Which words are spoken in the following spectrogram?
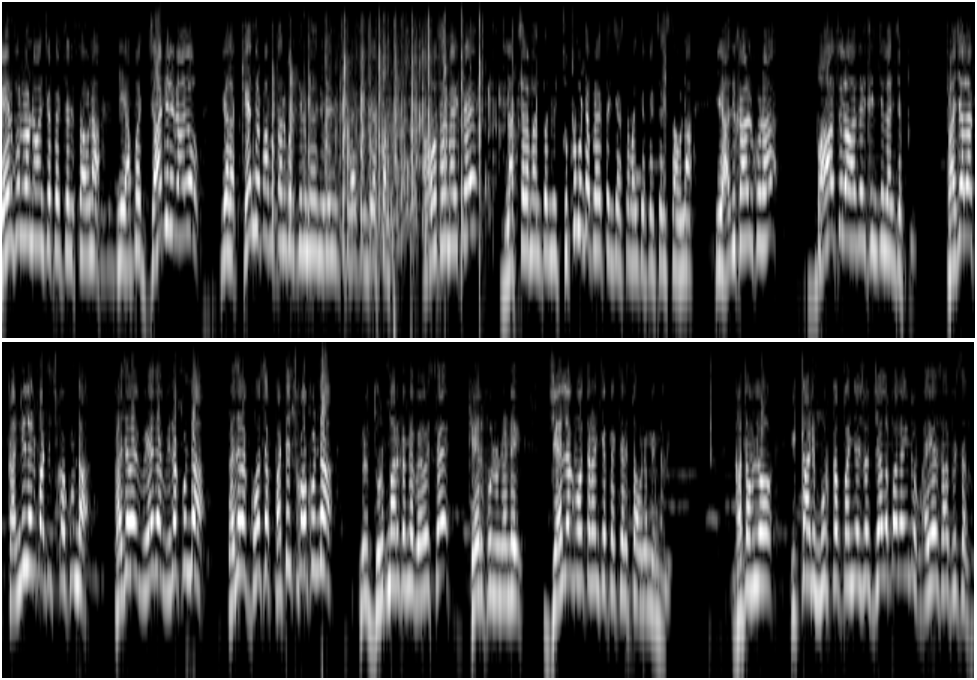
కేర్ఫుల్గా ఉండమని చెప్పి హెచ్చరిస్తా ఉన్నా. నీ అబ్బ జాగిరి కాదు. ఇలా కేంద్ర ప్రభుత్వాన్ని కూడా దీని మీద నివేదించే ప్రయత్నం చేస్తాం. అవసరమైతే లక్షల మందితో నీ చుట్టుముట్టే ప్రయత్నం చేస్తామని చెప్పి హెచ్చరిస్తా ఉన్నా. ఈ అధికారులు కూడా బాసులు ఆదేశించాలని చెప్పి. ప్రజల కన్నీళ్ళని పట్టించుకోకుండా ప్రజల వేద వినకుండా ప్రజల గోస పట్టించుకోకుండా మీరు దుర్మార్గంగా వ్యవస్థే కేర్ఫుల్ ఉండండి. జైల్లోకి పోతారని చెప్పి హెచ్చరిస్తా ఉన్నాం మిమ్మల్ని. గతంలో ఇట్లాంటి మూర్ఖం పనిచేసిన జైలు పాలైనరు ఐఏఎస్ ఆఫీసర్లు.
